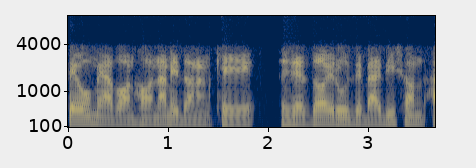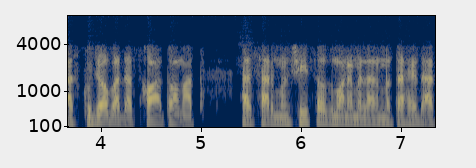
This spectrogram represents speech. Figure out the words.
سوم افغان ها نمی‌دانند که غذای روز بعدیشان از کجا به دست خواهد آمد. سرمنشی سازمان ملل متحد از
